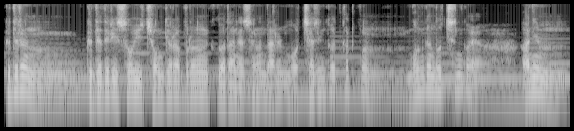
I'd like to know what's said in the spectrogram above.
그들은 그대들이 소위 종교라 부르는 그것 안에서는 나를 못 찾은 것 같군. 뭔가 놓친 거야. 아님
